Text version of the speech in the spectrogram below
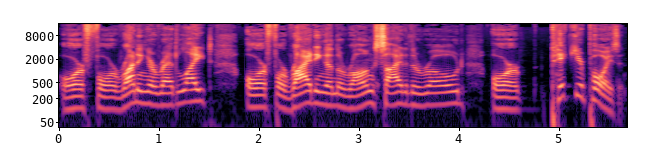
or for running a red light or for riding on the wrong side of the road or pick your poison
